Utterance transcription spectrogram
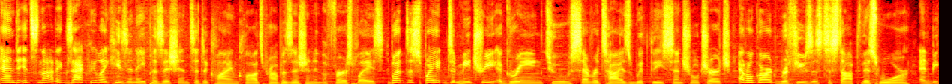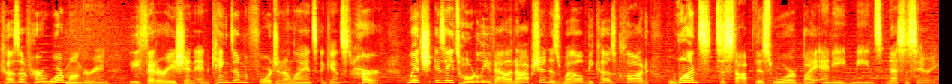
And it's not exactly like he's in a position to decline Claude's proposition in the first place, but despite Dimitri agreeing to sever ties with the Central Church, Edelgard refuses to stop this war, and because of her warmongering, the Federation and Kingdom forge an alliance against her, which is a totally valid option as well because Claude wants to stop this war by any means necessary.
